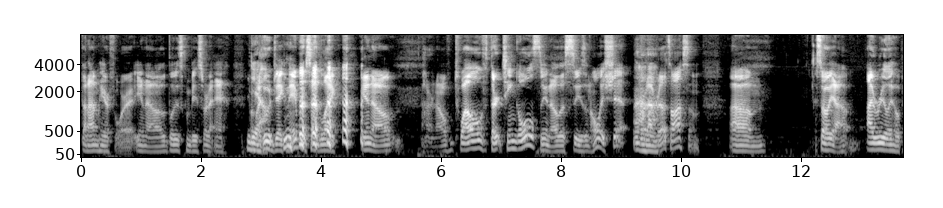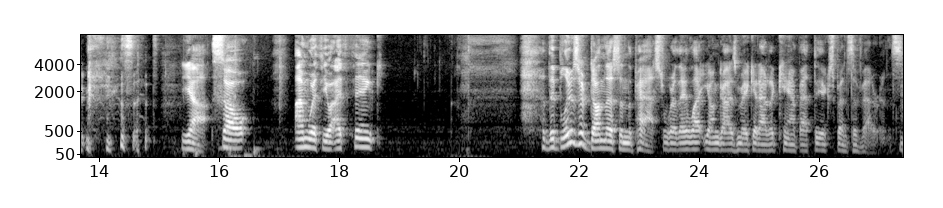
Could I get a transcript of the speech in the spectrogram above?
then I'm here for it. You know, the Blues can be sort of eh. But like, Yeah. ooh, Jake Neighbors had like, you know, I don't know, 12, 13 goals, you know, this season. Holy shit. Or whatever. That's awesome. Um, so yeah, I really hope he makes it. Yeah, so I'm with you. I think the Blues have done this in the past where they let young guys make it out of camp at the expense of veterans.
